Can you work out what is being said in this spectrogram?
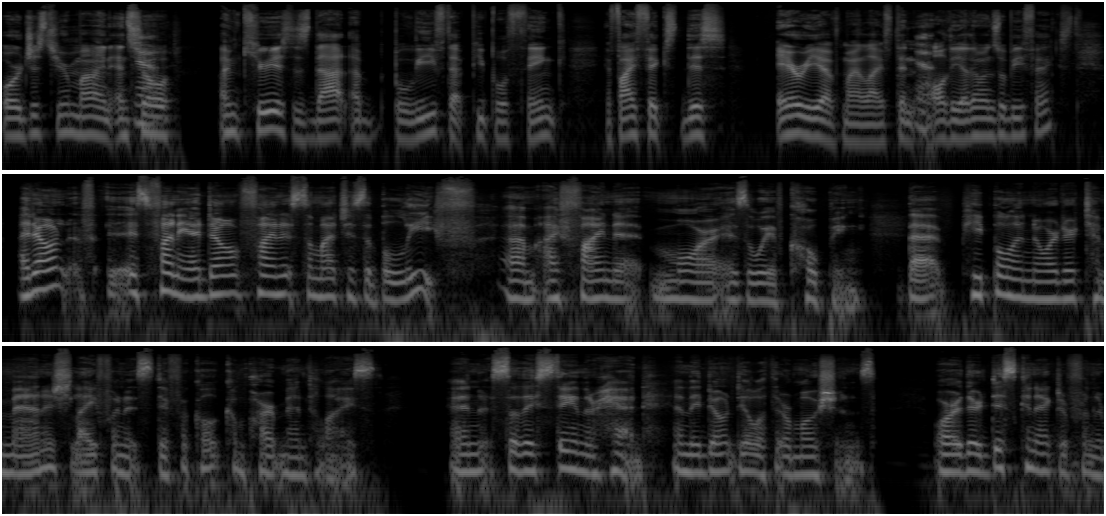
or just your mind and so Yeah. I'm curious, is that a belief that people think if I fix this area of my life, then Yeah. all the other ones will be fixed? I don't, it's funny, I don't find it so much as a belief. Um, I find it more as a way of coping. That people, in order to manage life when it's difficult, compartmentalize. And so they stay in their head and they don't deal with their emotions, or they're disconnected from their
